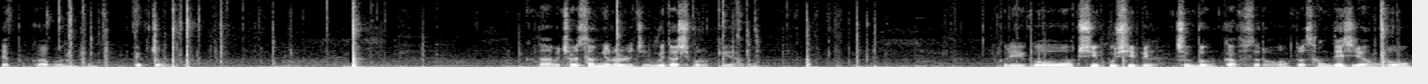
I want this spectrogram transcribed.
F값은 100 정도. 그 다음에 절삭률을 이제 위에다 집어넣을게요. 그리고 G91 증분 값으로 또 상대 지형으로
